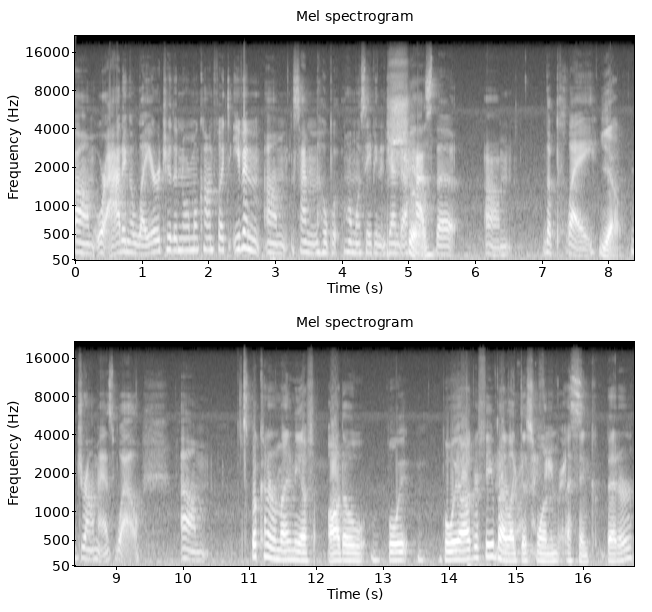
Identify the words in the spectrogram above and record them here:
Um, or adding a layer to the normal conflict. Even um, Simon the Homo Sapien Agenda Sure. has the um, the play Yeah. drama as well. Um, This book kind of reminded me of Auto Boy Boyography, but I like this one. I think better.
